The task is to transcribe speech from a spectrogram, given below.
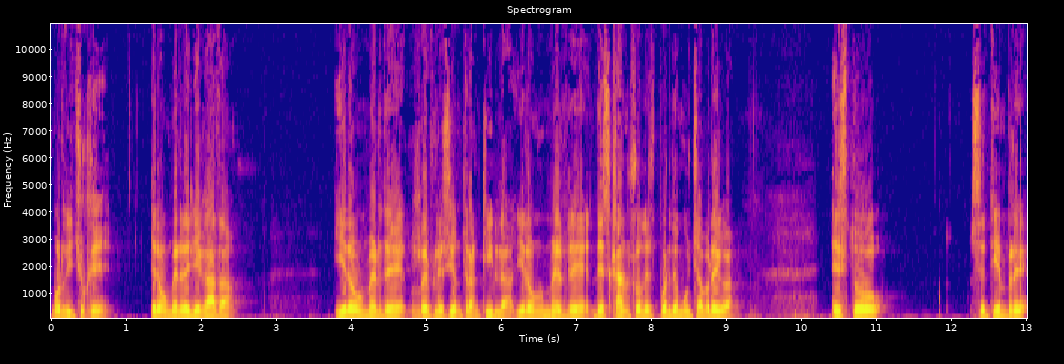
hemos dicho que era un mes de llegada y era un mes de reflexión tranquila y era un mes de descanso después de mucha brega. Esto, septiembre,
